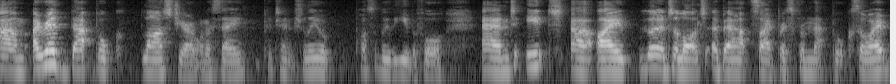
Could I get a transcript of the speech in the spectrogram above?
um, I read that book last year, I want to say, potentially, or possibly the year before, and it uh, I learned a lot about Cyprus from that book. So I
